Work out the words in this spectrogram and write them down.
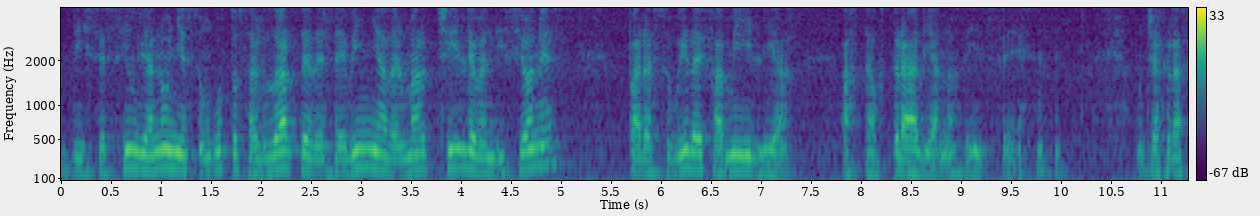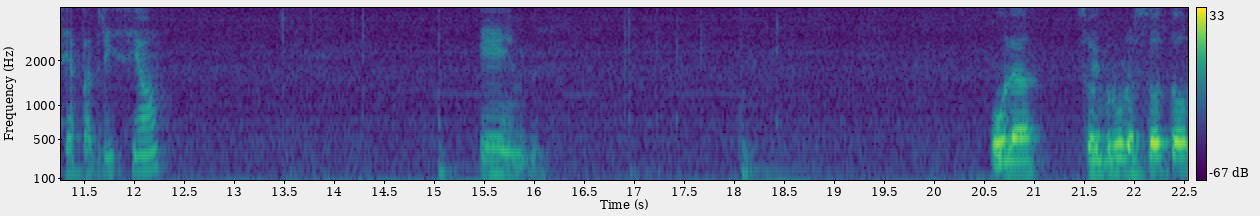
Dice Silvia Núñez, un gusto saludarte desde Viña del Mar, Chile. Bendiciones para su vida y familia hasta Australia, nos dice. Muchas gracias, Patricio. Em, Hola, soy Bruno Soto.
